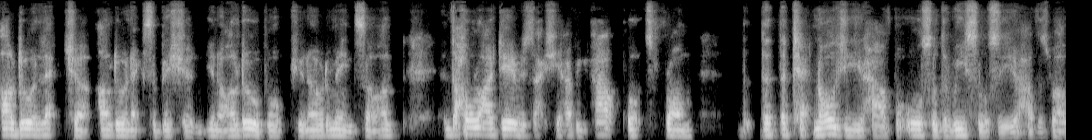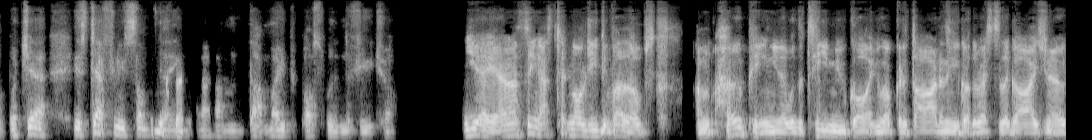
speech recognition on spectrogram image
I'll do a lecture, I'll do an exhibition, you know I'll do a book. You know what I mean? So I'll, the whole idea is actually having outputs from the, the technology you have, but also the resources you have as well. But yeah, it's definitely something um, that might be possible in the future. Yeah, yeah. And I think as technology develops, I'm hoping, you know, with the team you've got, you've got Gradard and you've got the rest of the guys, you know,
